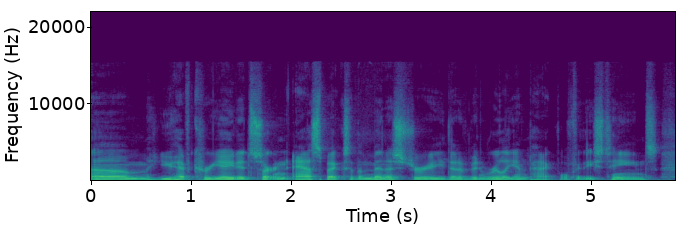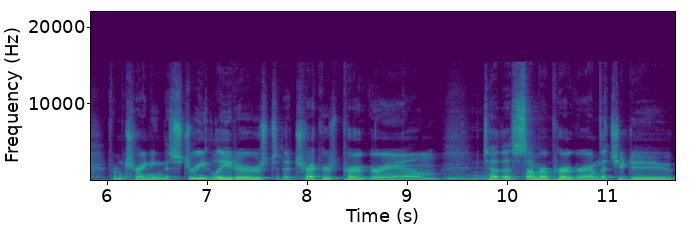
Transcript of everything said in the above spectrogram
um, you have created certain aspects of the ministry that have been really impactful for these teens, from training the street leaders to the Trekkers program to the summer program that you do.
